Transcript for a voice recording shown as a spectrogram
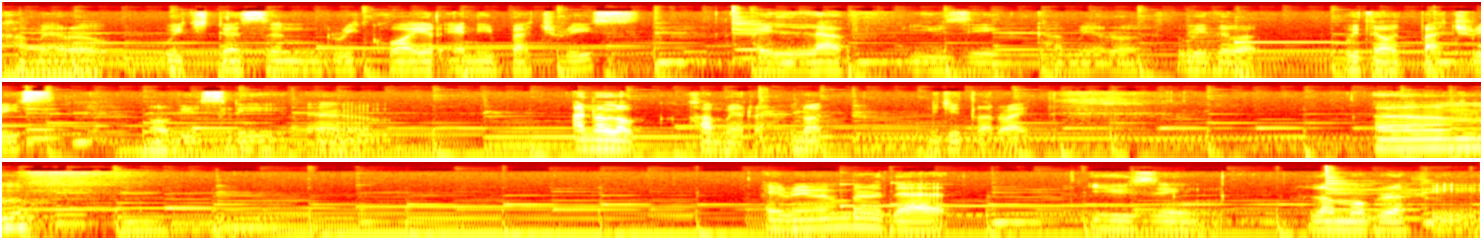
camera which doesn't require any batteries. I love using camera without without batteries obviously um, analog camera not digital right? Um, i remember that using lomography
